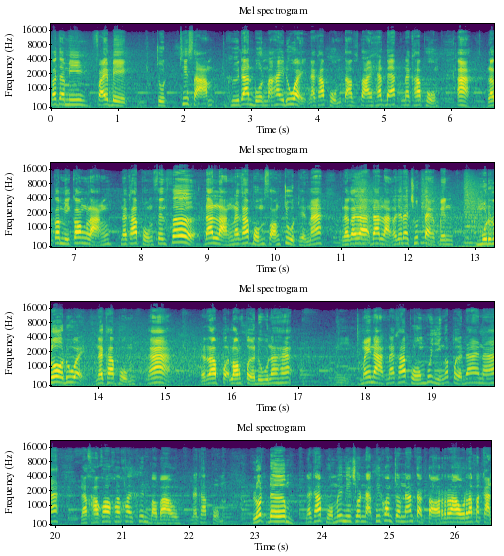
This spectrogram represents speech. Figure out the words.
ก็จะมีไฟเบรก จุดที่ 3 คือด้านบนมาให้ด้วยนะครับผมตามสไตล์แฮชแบ็กนะครับผมอะแล้วก็มีกล้องหลังนะครับผมเซ็นเซอร์ด้านหลังนะครับผม 2 จุดเห็นไหมแล้วก็ด้านหลังก็จะได้ชุดแต่งเป็นมูดูโลด้วยนะครับผมอ่าเดี๋ยวเราเลองเปิดดูนะฮะนี่ไม่หนักนะครับผมผู้หญิงก็เปิดได้นะ แล้วเขาก็ค่อย ๆ ขึ้นเบาๆนะครับผมรถเดิมนะครับผมไม่มีชนหนักพี่ความจมน้ำตัดต่อเรารับประกัน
